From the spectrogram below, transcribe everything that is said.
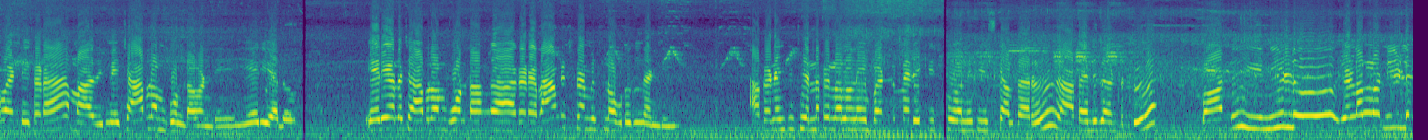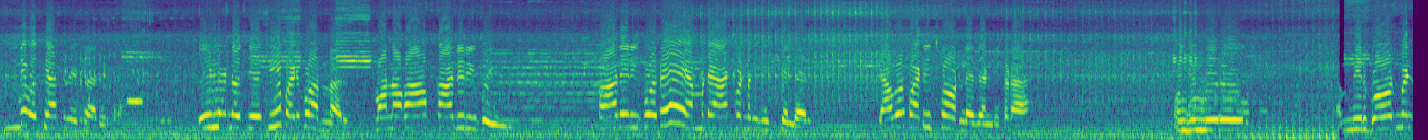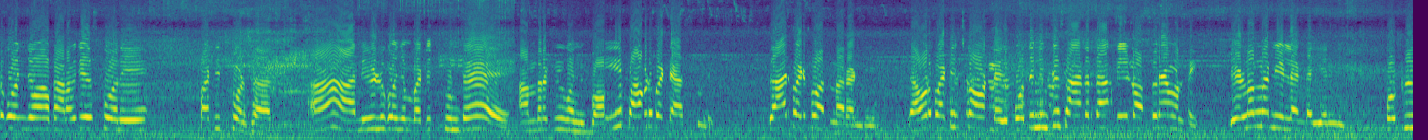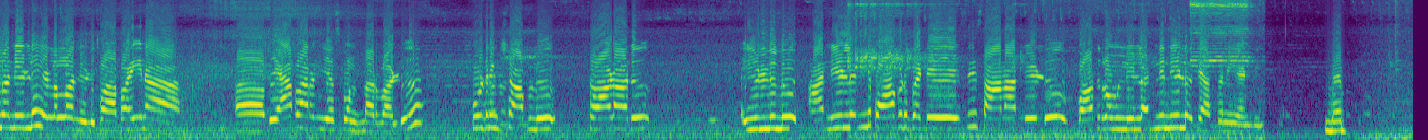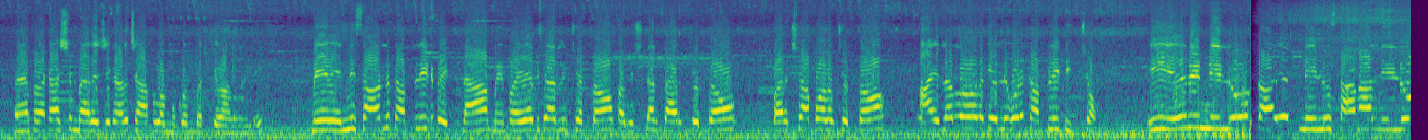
అండి ఇక్కడ. మాది మేము చేపలు అమ్ముకుంటామండి ఏరియాలో. ఏరియాలో చేపలు అమ్ముకుంటాం అక్కడ రామకృష్ణ మిషన్ ఒకటి ఉందండి. అక్కడ నుంచి చిన్నపిల్లల్ని బండి మీద ఎక్కించుకొని తీసుకెళ్తారు ఆ తల్లిదండ్రులు. వాళ్ళు ఈ నీళ్ళు ఇళ్ళలో నీళ్ళు అన్నీ వచ్చేస్తున్నాయి సార్. ఇక్కడ నీళ్ళన్నీ వచ్చేసి పడిపోతున్నారు. మొన్న ఒక కాలు ఇరిగిపోయింది. కాలు ఇరిగిపోతే ఎమ్మటే హాస్పిటల్కి తీసుకెళ్ళారు. ఎవరు పట్టించుకోవట్లేదండి ఇక్కడ. కొంచెం మీరు మీరు గవర్నమెంట్ కొంచెం కలవ చేసుకొని పట్టించుకోండి సార్. ఆ నీళ్ళు కొంచెం పట్టించుకుంటే అందరికి కొంచెం బాగుంది పాపడు పట్టేస్తుంది. దారి పడిపోతున్నారండి. ఎవరు పట్టించుకోవట్లేదు. పొద్దు నుంచి సాయంత్రం దాకా నీళ్ళు వస్తూనే ఉంటాయి. ఇళ్ళలో నీళ్ళు అండి అవన్నీ. కొట్లలో నీళ్ళు ఇళ్ళలో నీళ్ళు పైన వ్యాపారం చేసుకుంటున్నారు వాళ్ళు. కూల్ డ్రింక్ షాపులు సోడాలు ఇళ్ళు ఆ నీళ్ళన్నీ పాకుడు పట్టేసి స్నానాల నీళ్ళు బాత్రూమ్ నీళ్ళు అన్ని నీళ్ళు వచ్చేస్తున్నాయండి. మేము మేము ప్రకాశం బ్యారేజ్ గారు చేపలు అమ్ముకొని బతికేవాళ్ళం అండి మేము ఎన్నిసార్లు కంప్లీట్ పెట్టినా మేము పై అధికారులకు చెప్పాం కమిషనర్ సార్కి చెప్పాం వర్క్ షాప్ వాళ్ళకి చెప్పాం ఆ ఇళ్ళలో వాళ్ళకి వెళ్ళి కూడా కంప్లీట్ ఇచ్చాం. ఈ యూరిన్ నీళ్ళు టాయిలెట్ నీళ్ళు స్నానాల నీళ్ళు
